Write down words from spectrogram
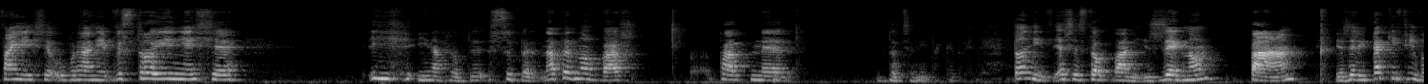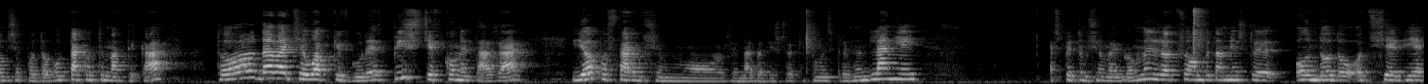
fajnie się ubranie, wystrojenie się i, i naprawdę super. Na pewno Wasz partner doceni takie coś. To nic, ja się z Wami żegnam. Pan, jeżeli taki film Wam się podobał, taka tematyka, to dawajcie łapkę w górę, piszcie w komentarzach. Ja postaram się może nagrać jeszcze taki pomysł prezent dla niej. Spytam się mojego męża, co on by tam jeszcze on dodał od siebie,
